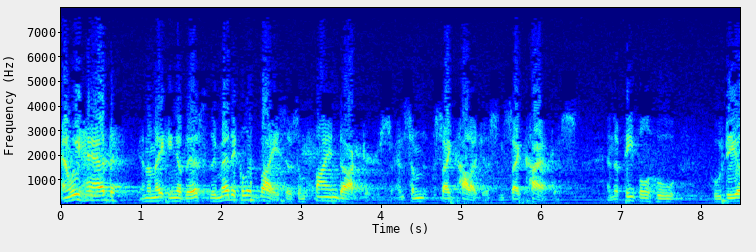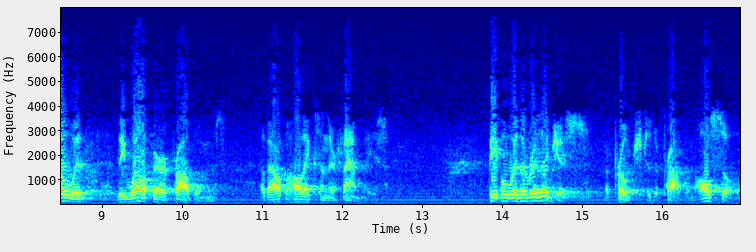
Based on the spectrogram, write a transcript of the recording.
And we had, in the making of this, the medical advice of some fine doctors and some psychologists and psychiatrists and the people who, who deal with the welfare problems of alcoholics and their families. People with a religious approach to the problem also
